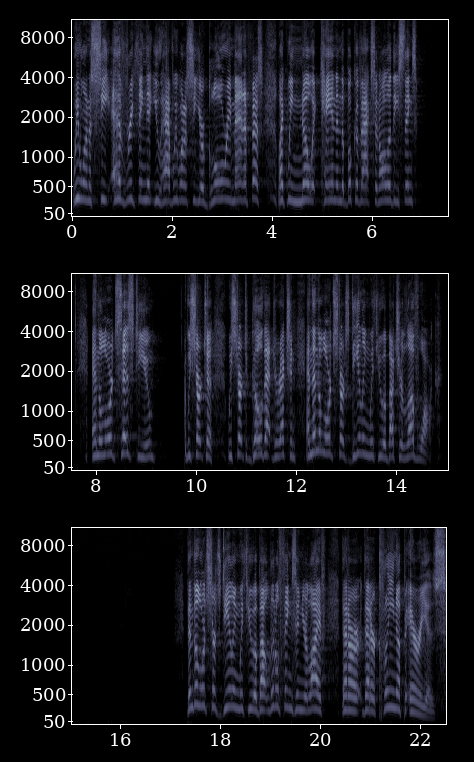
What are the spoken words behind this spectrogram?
We want to see everything that you have. We want to see your glory manifest like we know it can in the book of Acts and all of these things. And the Lord says to you, we start to we start to go that direction, and then the Lord starts dealing with you about your love walk. Then the Lord starts dealing with you about little things in your life that are that are cleanup areas.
